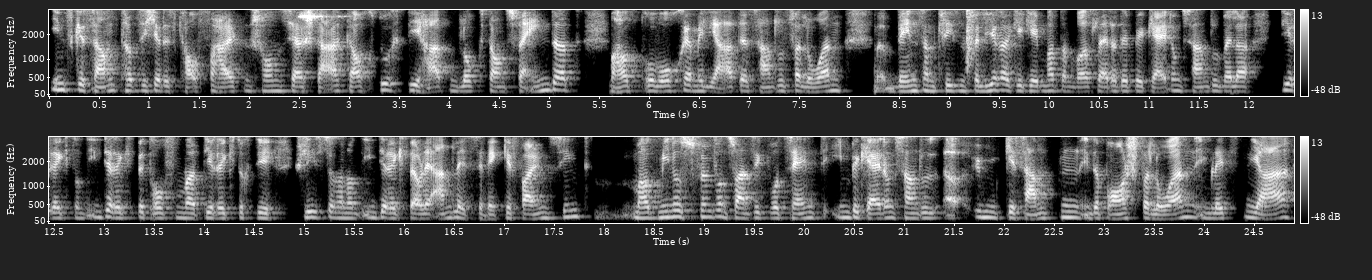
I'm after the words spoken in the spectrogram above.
Insgesamt hat sich ja das Kaufverhalten schon sehr stark auch durch die harten Lockdowns verändert. Man hat pro Woche eine Milliarde als Handel verloren. Wenn es einen Krisenverlierer gegeben hat, dann war es leider der Bekleidungshandel, weil er direkt und indirekt betroffen war, direkt durch die Schließungen und indirekt, weil alle Anlässe weggefallen sind. Man hat minus 25 Prozent im Bekleidungshandel äh, im Gesamten in der Branche verloren im letzten Jahr.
